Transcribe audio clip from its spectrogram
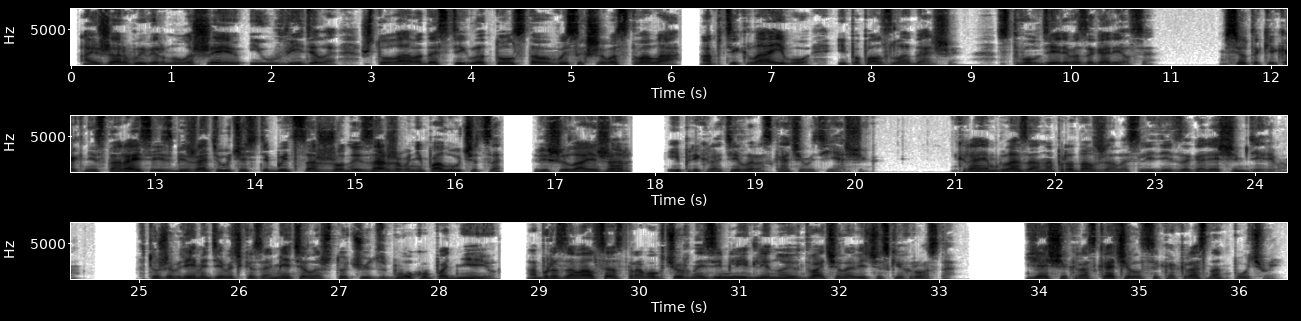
Айжар вывернула шею и увидела, что лава достигла толстого высохшего ствола, обтекла его и поползла дальше. Ствол дерева загорелся. «Все-таки, как ни старайся, избежать участи быть сожженной заживо не получится», — решила Айжар и прекратила раскачивать ящик. Краем глаза она продолжала следить за горящим деревом. В то же время девочка заметила, что чуть сбоку под нею образовался островок черной земли длиной в два человеческих роста. Ящик раскачивался как раз над почвой.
